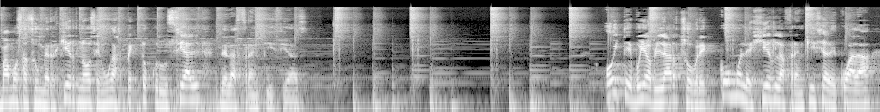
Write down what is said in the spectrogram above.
vamos a sumergirnos en un aspecto crucial de las franquicias. Hoy te voy a hablar sobre cómo elegir la franquicia adecuada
